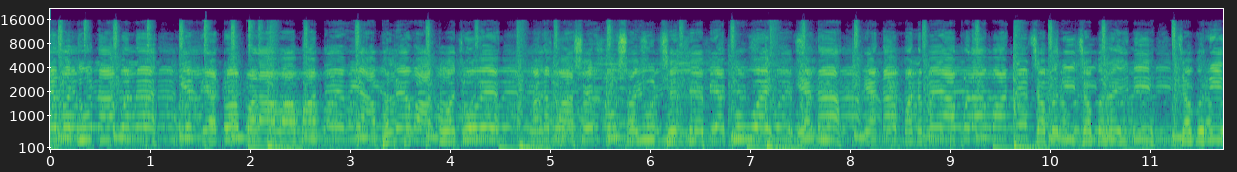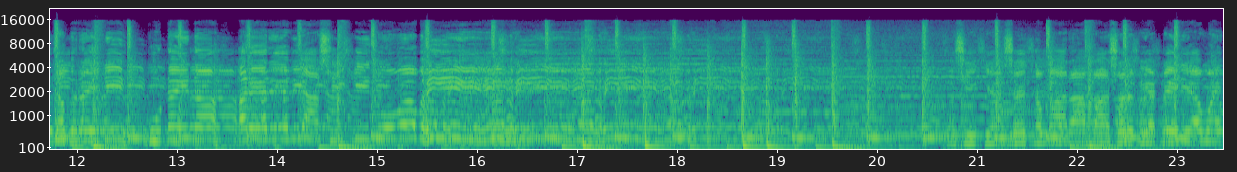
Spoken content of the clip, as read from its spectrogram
એ બધું ના બને એ ટેટો પડાવવા માટે એવી આફલે વાતો જોવે, અને પાછળનું સયું છેલ્લે બેઠું હોય, એના એના મનમાં આપણા માટે જબરી જબરાઈની જબરી જબરાઈની કુનઈ ના અરે રે એવી આશિકી જોવો ભાઈ. પછી ક્યાં છે તમારા પાછળ બેઠી રહ્યા હોય,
